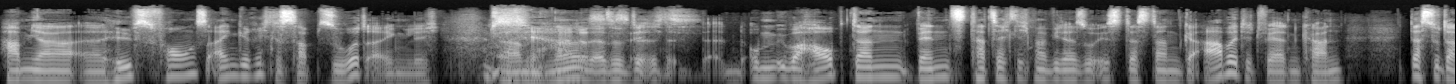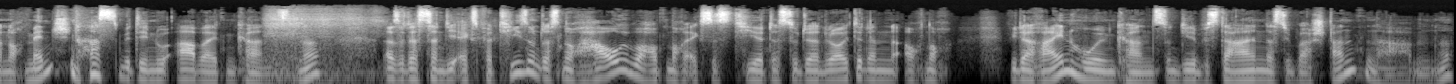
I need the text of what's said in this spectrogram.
haben ja äh, Hilfsfonds eingerichtet. Das ist absurd eigentlich. Ähm, Ja, ne? Also um überhaupt dann, wenn es tatsächlich mal wieder so ist, dass dann gearbeitet werden kann, dass du dann noch Menschen hast, mit denen du arbeiten kannst. Ne? Also dass dann die Expertise und das Know-how überhaupt noch existiert, dass du da Leute dann auch noch wieder reinholen kannst und die bis dahin das überstanden haben. Ne?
